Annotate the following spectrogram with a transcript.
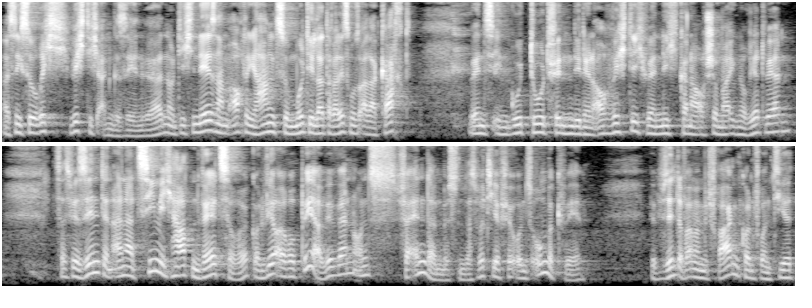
als nicht so richtig wichtig angesehen werden. Und die Chinesen haben auch den Hang zum Multilateralismus à la carte. Wenn es ihnen gut tut, finden die den auch wichtig. Wenn nicht, kann er auch schon mal ignoriert werden. Das heißt, wir sind in einer ziemlich harten Welt zurück und wir Europäer, wir werden uns verändern müssen. Das wird hier für uns unbequem. Wir sind auf einmal mit Fragen konfrontiert,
